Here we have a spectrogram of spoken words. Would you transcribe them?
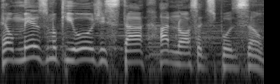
é o mesmo que hoje está à nossa disposição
